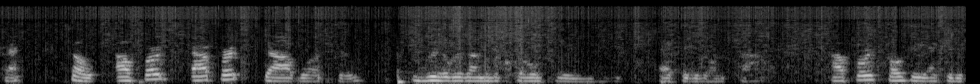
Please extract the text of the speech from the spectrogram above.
okay. So our first, our first job was to we're, to the close reading activity on the top. Our first close reading activity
